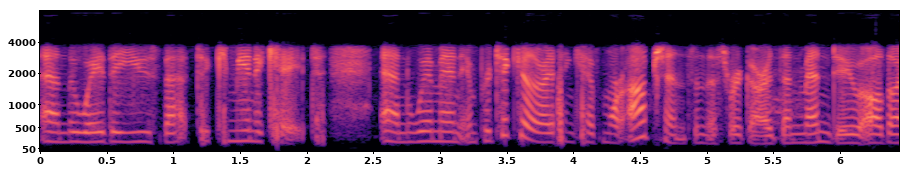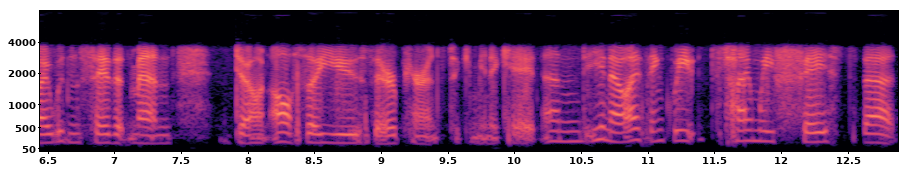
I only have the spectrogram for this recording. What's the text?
and the way they use that to communicate. And women in particular, I think, have more options in this regard than men do, although I wouldn't say that men don't also use their appearance to communicate. And, you know, I think we, it's time we faced that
